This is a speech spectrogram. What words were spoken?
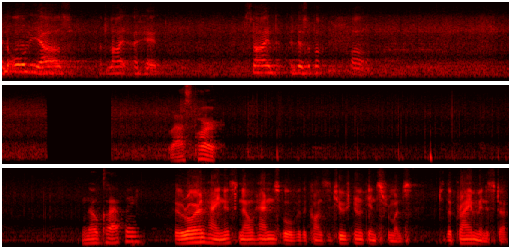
in all the years that lie ahead. Signed, Elizabeth Ball. Last part. No clapping? Her Royal Highness now hands over the constitutional instruments to the Prime Minister,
